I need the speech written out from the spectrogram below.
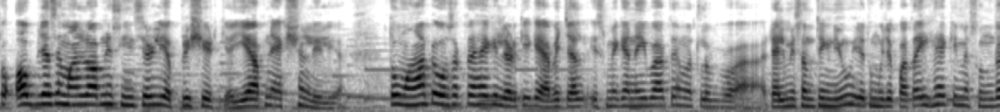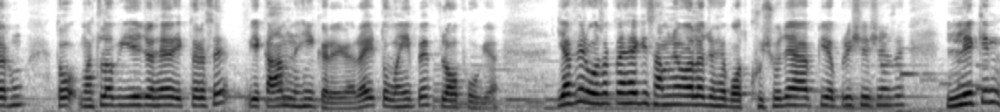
तो अब जैसे मान लो आपने सिंसियरली अप्रिशिएट किया, ये आपने एक्शन ले लिया। तो वहाँ पे हो सकता है कि लड़की के अभी चल, इसमें क्या नई बात है? मतलब टेल मी समथिंग न्यू ये तो मुझे पता ही है कि मैं सुंदर हूँ। तो मतलब ये जो है, एक तरह से ये काम नहीं करेगा राइट तो वहीं पे फ्लॉप हो गया। या फिर हो सकता है कि सामने वाला जो है, बहुत खुश हो जाए आपकी अप्रिशिएशन से। लेकिन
